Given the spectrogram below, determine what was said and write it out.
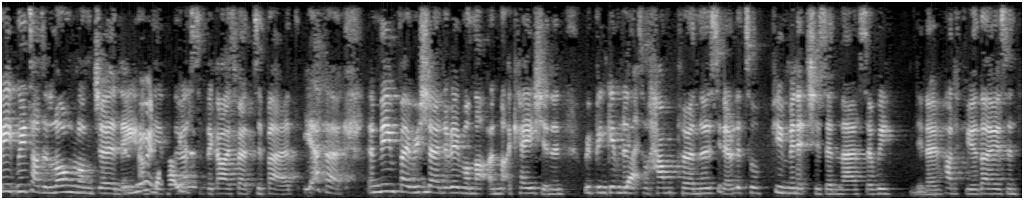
we, we'd had a long, long journey, You and and the, rest of the guys went to bed. Yeah, and me and Faye were sharing a room on that on that occasion, and we'd been given a Yeah. little hamper, and there's you know a little few miniatures in there, so we you know had a few of those, and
